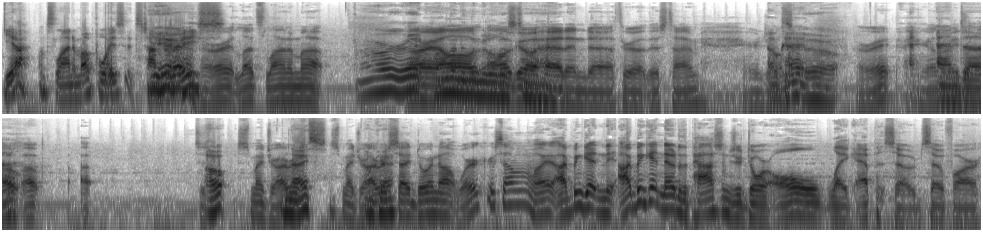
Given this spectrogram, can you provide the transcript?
yeah, let's line them up, boys. It's time Yeah. to race. All right, let's line them up. All right. All right, coming in the I'll, middle I'll this go time. ahead and uh, throw it this time. Here. Okay. Yeah. All right. Hang on, And, do- uh, oh, oh, uh, Just, Oh, does my driver's nice. does my driver's Okay. side door not work or something? I, I've been getting I've been getting out of the passenger door all like episode so far.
